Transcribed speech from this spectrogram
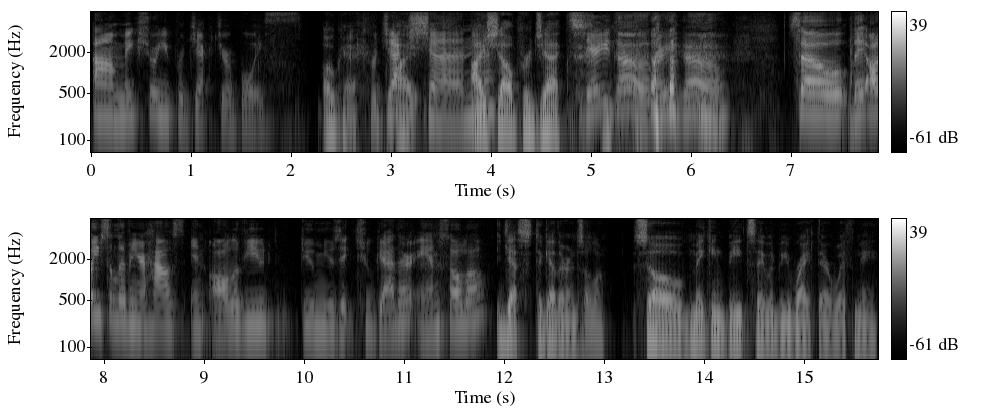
Um, make sure you project your voice. Okay. Projection. I, I shall project. There you go. There you go. so they all used to live in your house, and all of you do music together and solo. Yes, together and solo. So making beats, they would be right there with me.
